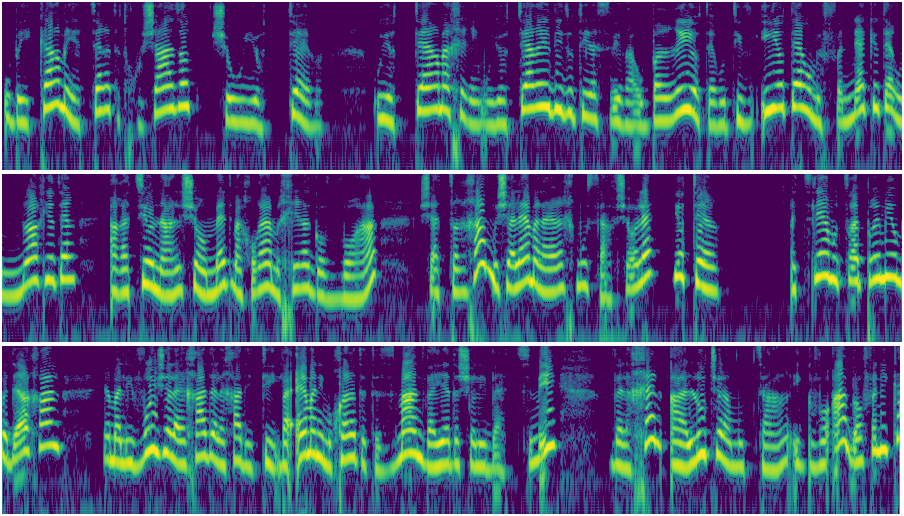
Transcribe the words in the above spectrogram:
הוא בעיקר מייצר את התחושה הזאת שהוא יותר. הוא יותר מאחרים, הוא יותר ידידותי לסביבה, הוא בריא יותר, הוא טבעי יותר, הוא מפנק יותר, הוא נוח יותר. הרציונל שעומד מאחורי המחיר הגבוה, שהצרכן משלם על הערך מוסף שעולה יותר. אצלי המוצרי פרימיום בדרך כלל הם הליווי של האחד על אחד איתי. בהם אני מוכרת את הזמן והידע שלי בעצמי, ולכן העלות של המוצר היא גבוהה באופן ניכר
